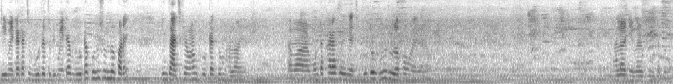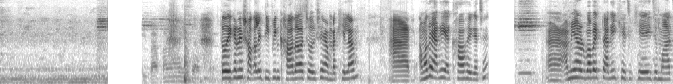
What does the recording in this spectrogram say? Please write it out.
যে মেয়েটার কাছে ভুরুটা তুলি, মেয়েটা ভুরুটা খুবই সুন্দর করে, কিন্তু আজকে আমার ভুরুটা একদম ভালো হয়নি। আমার মনটা খারাপ হয়ে গেছে, দুটো ভুরু দু রকম হয়ে গেল। ভালো হয়নি এবার ভুরুটা তোলা। তো এখানে সকালে টিফিন খাওয়া দাওয়া চলছে, আমরা খেলাম। আর আমাদের আগে খাওয়া হয়ে গেছে। আমি আর ওর বাবা একটু আগেই খেয়েছি, খেয়ে এই যে মাছ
